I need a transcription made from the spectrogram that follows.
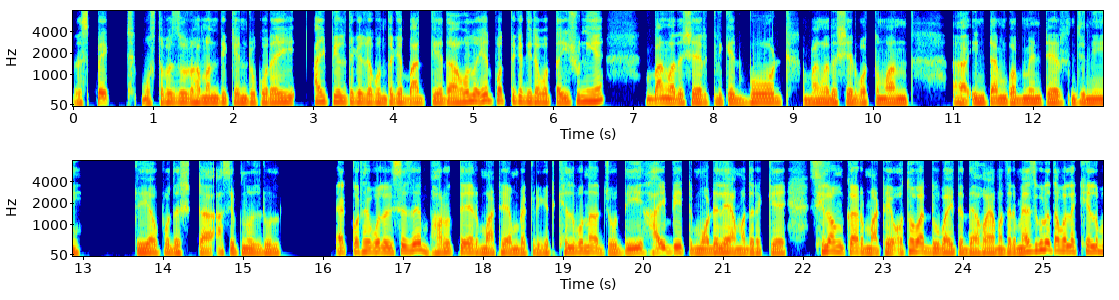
রেসপেক্ট মুস্তাফিজুর রহমানকে কেন্দ্র করেই আইপিএল থেকে যখন তাকে বাদ দিয়ে দেওয়া হলো, এরপর থেকে নিরাপত্তা ইস্যু নিয়ে বাংলাদেশের ক্রিকেট বোর্ড বাংলাদেশের বর্তমান ইনটার্ম গভর্নমেন্টের যিনি ক্রীড়া উপদেষ্টা আসিফ নজরুল, এক কথায় বলে দিচ্ছে যে ভারতের মাঠে আমরা ক্রিকেট খেলব না। যদি হাইব্রিড মডেলে আমাদেরকে শ্রীলঙ্কার মাঠে অথবা দুবাইতে দেওয়া হয় আমাদের ম্যাচগুলো তাহলে খেলব,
